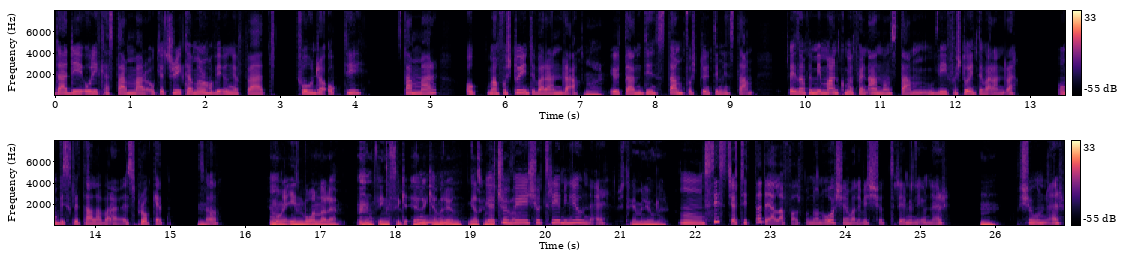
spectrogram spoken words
där det är olika stammar och jag tror i Kamerun har vi ungefär 280 stammar och man förstår inte varandra Nej. utan din stam förstår inte min stam. Till exempel min man kommer från en annan stam, vi förstår inte varandra om vi skulle tala varandra, språket. Mm. Så. Hur många invånare finns i i Kamerun? Ganska Jag mycket tror vi är 23 miljoner. 23 miljoner. Mm, sist jag tittade i alla fall, för någon år sedan var det väl 23 miljoner Mm. personer.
